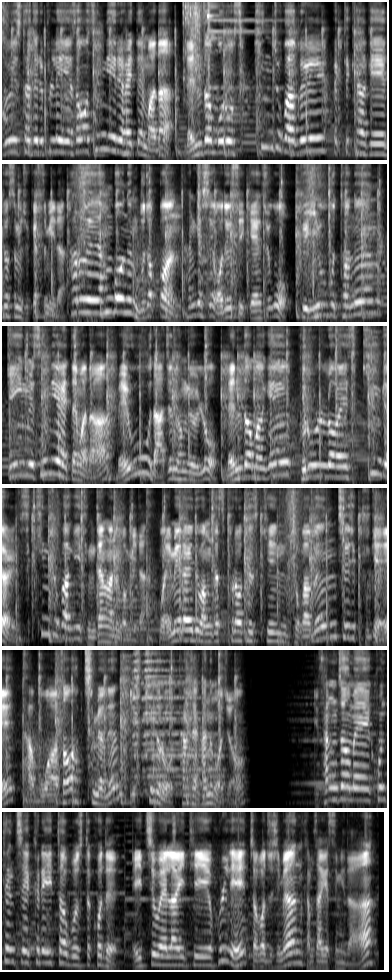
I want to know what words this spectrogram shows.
브로이스타즈를 플레이해서 승리를 할 때마다 랜덤으로 스킨 조각을 획득하게 해줬으면 좋겠습니다. 하루에 한 번은 무조건 한 개씩 얻을 수 있게 해주고 그 이후부터는 게임을 승리할 때마다 매우 낮은 확률로 랜덤하게 브롤러의 스킨별 스킨 조각이 등장하는 겁니다. 뭐 에메랄드 왕자 스프라우트 스킨 조각은 79개 다 모아서 합치면은 이 스킨으로 탄생하는 거죠. 이 상점의 콘텐츠 크리에이터 부스트 코드 HOLIT 홀릿 적어주시면 감사하겠습니다.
